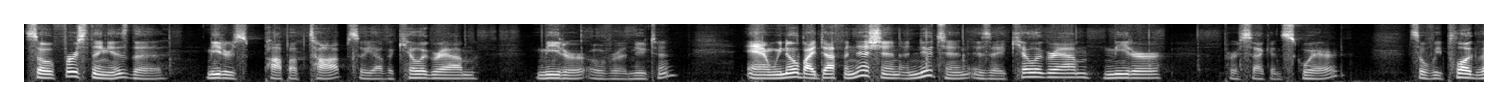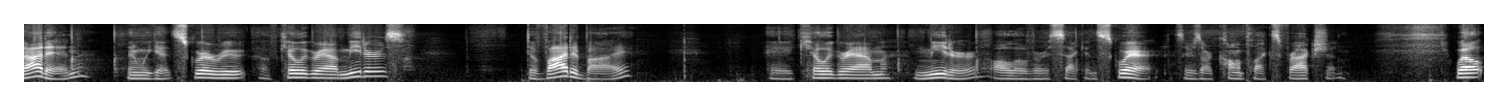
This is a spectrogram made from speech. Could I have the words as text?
so first thing is the meters pop up top, so you have a kilogram meter over a Newton. And we know by definition a Newton is a kilogram meter per second squared. So if we plug that in, then we get square root of kilogram meters divided by a kilogram meter all over a second squared. So there's our complex fraction. Well,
